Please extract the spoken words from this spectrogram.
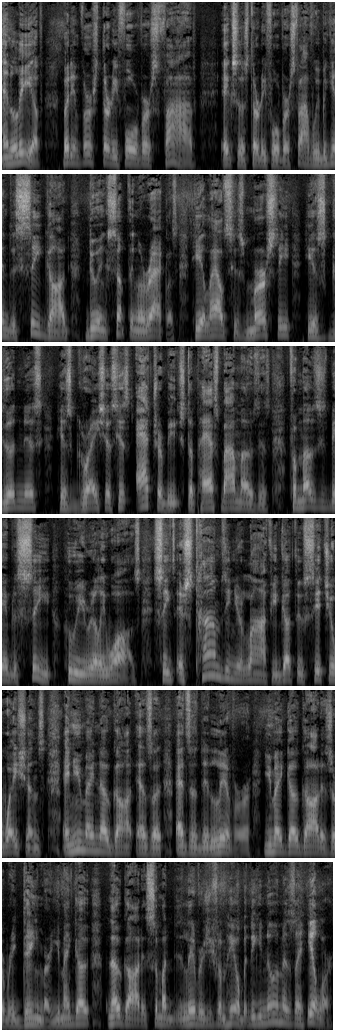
and live. But in verse 34, verse 5, Exodus 34, verse 5, we begin to see God doing something miraculous. He allows His mercy, His goodness, His gracious, His attributes to pass by Moses for Moses to be able to see who he really was. See, there's times in your life you go through situations and you may know God as a, as a deliverer. You may go God as a redeemer. You may go know God as somebody that delivers you from hell. But do you know Him as a healer?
